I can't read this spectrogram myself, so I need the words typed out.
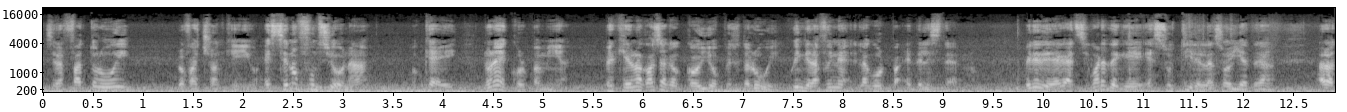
Se l'ha fatto lui, lo faccio anche io. E se non funziona, ok? Non è colpa mia, perché è una cosa che io ho preso da lui, quindi alla fine la colpa è dell'esterno. Vedete ragazzi, guardate che è sottile la soglia tra Allora,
